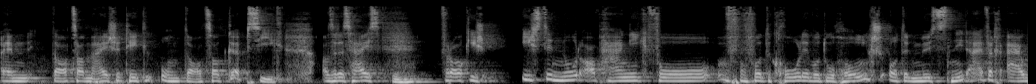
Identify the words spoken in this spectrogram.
ähm, die Anzahl Meistertitel und die Anzahl Göpsieg. Also das heisst, mhm. die Frage ist, ist es denn nur abhängig von, von, von der Kohle, die du holst, oder müsste es nicht einfach auch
